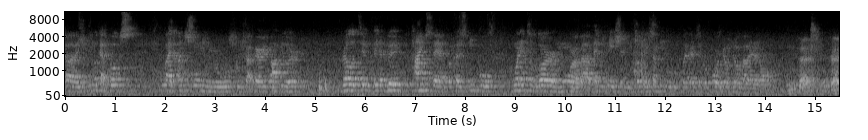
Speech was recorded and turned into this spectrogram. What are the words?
Uh, you can look at books like Unschooling Rules, which got very popular relative in a good time span because people wanted to learn more about education because some people, like I said before, don't know about it at all. Okay, okay.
